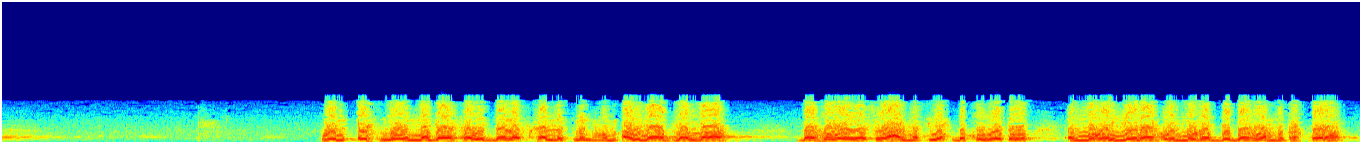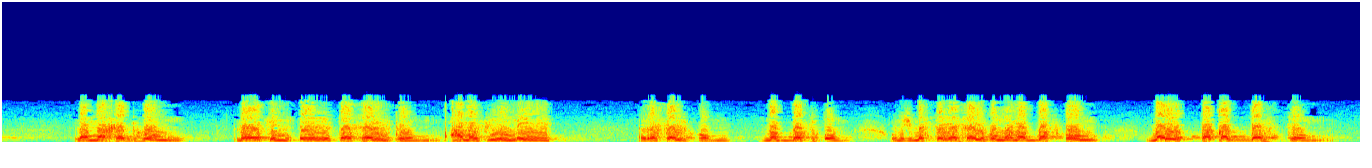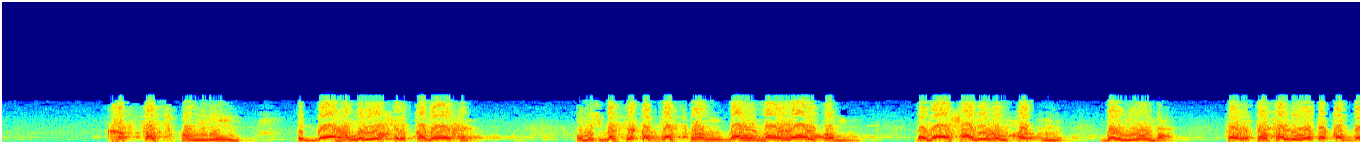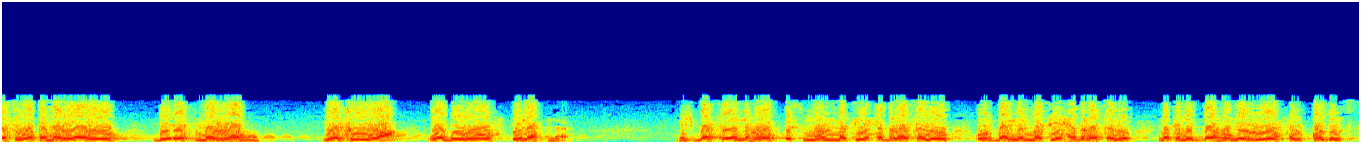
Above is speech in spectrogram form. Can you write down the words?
والإثم والنجاسة والدنس خلت منهم أولاد لله. ده هو يسوع المسيح بقوته المغيرة والمجددة والمطهرة. لما خدهم لكن اغتسلتم. عمل فيهم إيه؟ غسلهم نظفهم. ومش بس غسلهم ونظفهم بل تقدستم خصصهم ليه اداهم روح القداسة. ومش بس قدسهم بل بررهم ما بقاش عليهم حكم دينونة. فاغتسلوا وتقدسوا وتبرروا باسم الرب يسوع وبروح إلهنا. مش بس إن هو اسمه المسيح اتغسلوا وفي دم المسيح اتغسلوا لكن اداهم الروح القدس.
